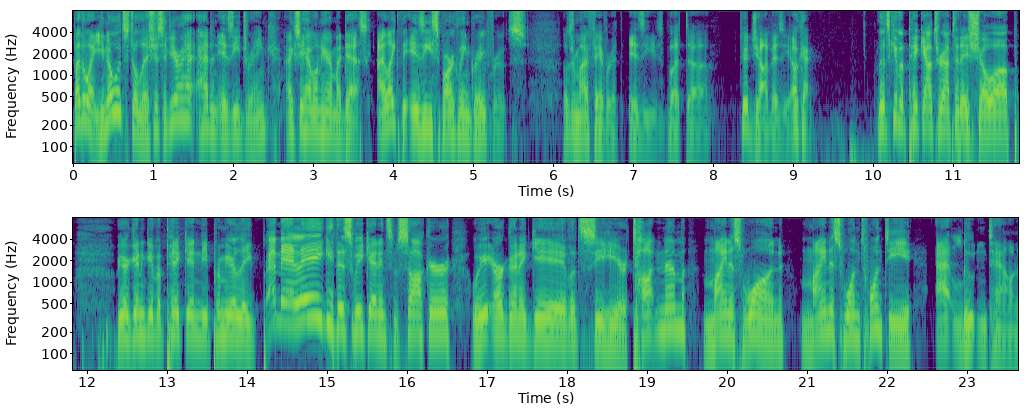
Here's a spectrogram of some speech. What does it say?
By the way, you know what's delicious? Have you ever had an IZZE drink? I actually have one here on my desk. I like the IZZE sparkling grapefruits. Those are my favorite IZZE's, but uh, good job, Izzy. Okay. Let's give a pick out to wrap today's show up. We are going to give a pick in the Premier League, Premier League this weekend in some soccer. We are going to give, let's see here, Tottenham minus one, minus 120 at Luton Town.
